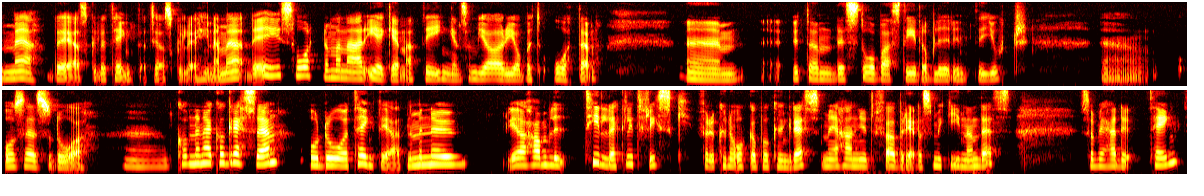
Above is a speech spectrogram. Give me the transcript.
med det jag skulle tänkt att jag skulle hinna med. Det är svårt när man är egen, att det är ingen som gör jobbet åt en. Um, utan det står bara still och blir inte gjort. Um, och sen så då eh, kom den här kongressen och då tänkte jag att nej men nu, jag hann bli tillräckligt frisk för att kunna åka på kongress, men jag hann ju inte förbereda så mycket innan dess som jag hade tänkt.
